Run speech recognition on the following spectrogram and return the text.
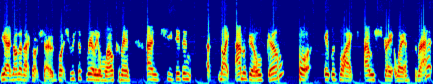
Yeah, none of that got shown, but she was just really unwelcoming. And she didn't, like, I'm a girl's girl, but it was like I was straight away a threat.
